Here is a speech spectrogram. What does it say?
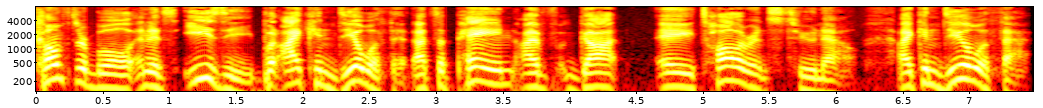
comfortable and it's easy, but I can deal with it. That's a pain I've got a tolerance to now. I can deal with that.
